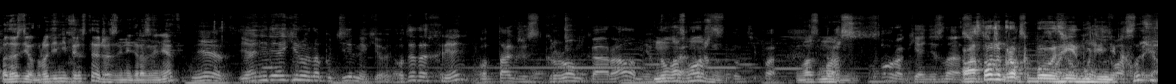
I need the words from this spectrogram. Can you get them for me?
Подожди, он вроде не перестает же звенеть, разве нет? Нет, я не реагирую на будильник. Я- Вот эта хрень вот так же громко орала мне. Ну, возможно. раз, Ну, типа, Возможно. раз 40, я не знаю. У вас тоже громко было звенит будильник? Хочешь,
